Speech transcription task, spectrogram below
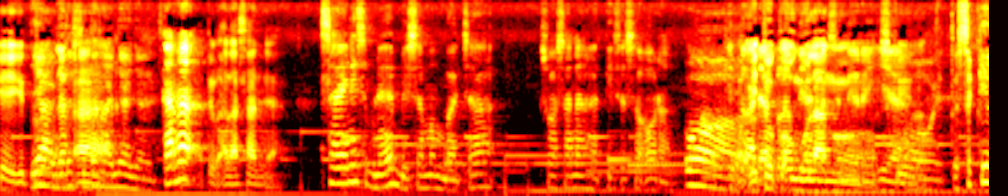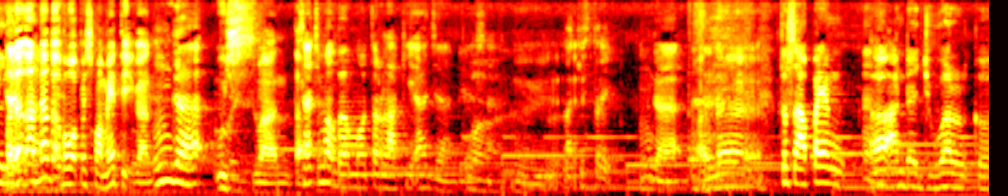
kayak gitu? ya gitu Ah, sederhananya karena itu alasannya. saya ini sebenarnya bisa membaca suasana hati seseorang. Wah. Oh, ada itu keunggulanmu, tersendiri, iya. skill. oh itu skill Padahal ya. Anda nggak bawa Vespa Matic kan? enggak. Wis mantap. saya cuma bawa motor laki aja biasa. Laki straight enggak. Anda terus apa yang eh, anda jual ke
